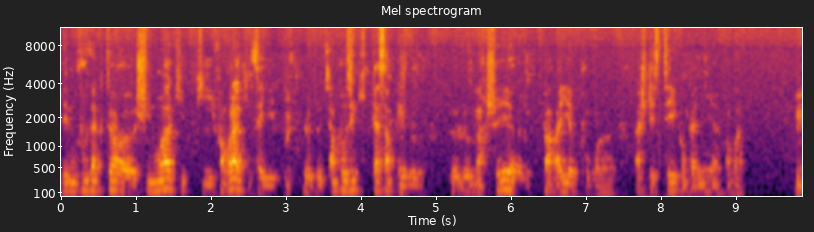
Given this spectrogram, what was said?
des nouveaux acteurs chinois qui, enfin voilà, qui essayent de, s'imposer, qui cassent un peu le, le marché. pareil pour HTC et compagnie. Euh, enfin, voilà. Hmm.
